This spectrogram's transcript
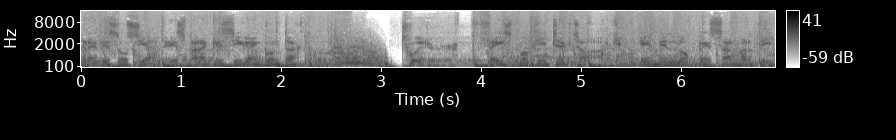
Redes sociales para que siga en contacto: Twitter, Facebook y TikTok. M. López San Martín.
